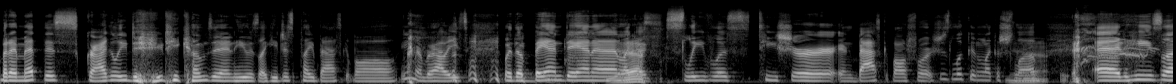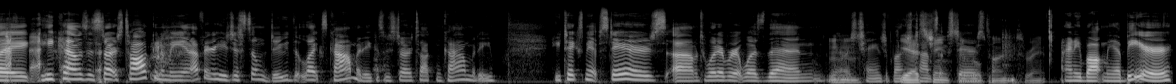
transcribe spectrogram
but I met this scraggly dude. He comes in. He was like, he just played basketball. You remember how he's with a bandana and like a sleeveless t-shirt and basketball shorts, just looking like a schlub. Yeah. and he's like, he comes and starts talking to me, and I figure he's just some dude that likes comedy because we started talking comedy. He takes me upstairs um, to whatever it was then. You know, it's changed a bunch Mm-hmm. yeah of it's times changed upstairs several times right and he bought me a beer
